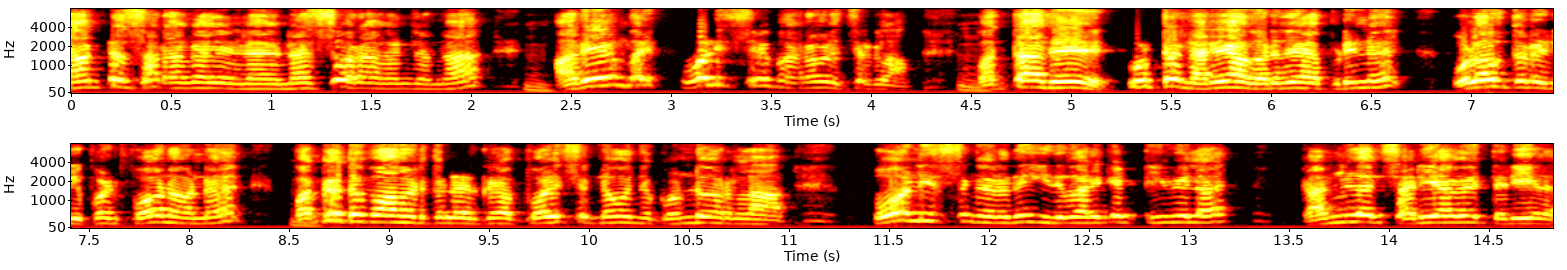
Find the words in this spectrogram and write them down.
டாக்டர்ஸ் வராங்க நர்ஸ் வராங்கன்னு சொன்னா. அதே மாதிரி போலீஸே வரவழைச்சிருக்கலாம். பத்தாது கூட்டம் நிறைய வருது அப்படின்னு உளவுத்துறை ரிப்போர்ட் போன உடனே பக்கத்து மாவட்டத்துல இருக்கிற போலீஸ் இன்னும் கொஞ்சம் கொண்டு வரலாம். போலீஸ்ங்கிறது இது வரைக்கும் டிவில கண்ணுல சரியாவே தெரியல.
